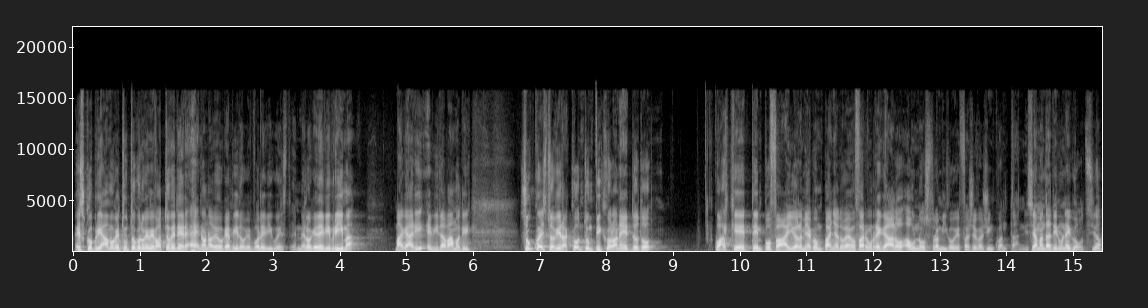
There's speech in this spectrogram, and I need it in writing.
E scopriamo che tutto quello che mi hai fatto vedere, eh, non avevo capito che volevi questo. E me lo chiedevi prima, magari evitavamo di su questo vi racconto un piccolo aneddoto. Qualche tempo fa io e la mia compagna dovevamo fare un regalo a un nostro amico che faceva 50 anni. Siamo andati in un negozio,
